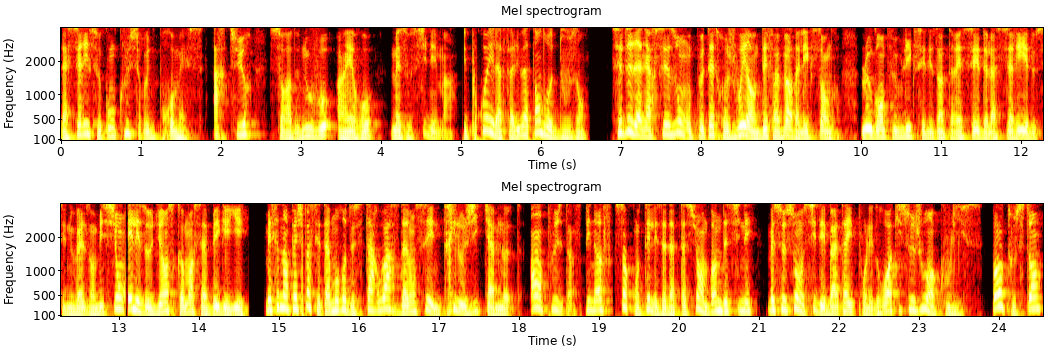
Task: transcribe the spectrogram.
la série se conclut sur une promesse. Arthur sera de nouveau un héros mais au cinéma. Et pourquoi il a fallu attendre 12 ans? Ces deux dernières saisons ont peut-être joué en défaveur d'Alexandre. Le grand public s'est désintéressé de la série et de ses nouvelles ambitions, et les audiences commencent à bégayer. Mais ça n'empêche pas cet amoureux de Star Wars d'annoncer une trilogie Camelot, en plus d'un spin-off, sans compter les adaptations en bande dessinée. Mais ce sont aussi des batailles pour les droits qui se jouent en coulisses. Pendant tout ce temps,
